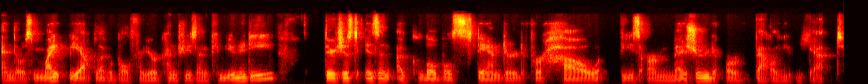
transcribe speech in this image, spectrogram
and those might be applicable for your countries and community. There just isn't a global standard for how these are measured or valued yet.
